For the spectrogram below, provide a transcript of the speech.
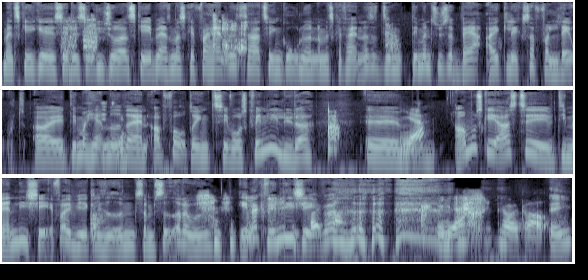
man skal ikke sætte sig lys under en skæbe. Altså, man skal forhandle sig til en god løn, og man skal forhandle sig til det, man synes er værd, og ikke lægge sig for lavt. Og øh, det må hermed være en opfordring til vores kvindelige lytter, Øhm, ja. Og måske også til de mandlige chefer i virkeligheden, som sidder derude. Eller kvindelige chefer. ja, i høj grad.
